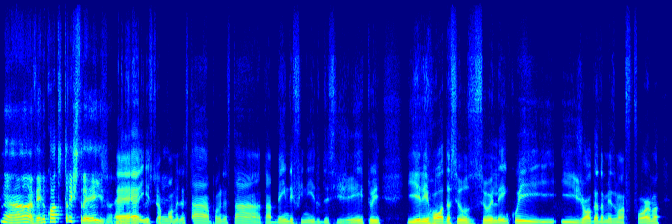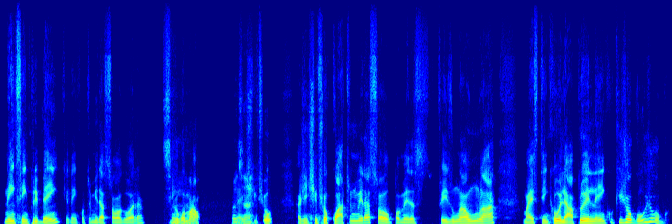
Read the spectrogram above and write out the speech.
Não, vem no 4-3-3. É, isso. O Palmeiras está Palmeiras tá, tá bem definido desse jeito e, e ele roda seus, seu elenco e, e, e, joga da mesma forma, nem sempre bem, que nem contra o Mirassol agora, Sim. jogou mal. Né? A, gente enfiou, a gente enfiou quatro no Mirassol. O Palmeiras fez um a um lá, mas tem que olhar para o elenco que jogou o jogo.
